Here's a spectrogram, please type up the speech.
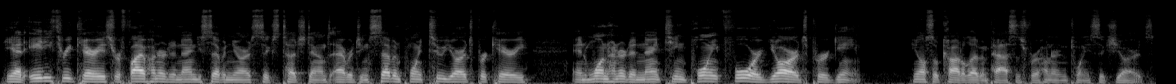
He had 83 carries for 597 yards, six touchdowns, averaging 7.2 yards per carry and 119.4 yards per game. He also caught 11 passes for 126 yards.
